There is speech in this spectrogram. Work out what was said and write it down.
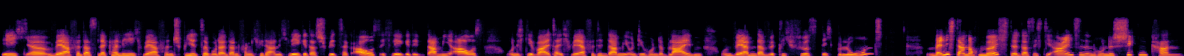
ich äh, werfe das Leckerli, ich werfe ein Spielzeug oder dann fange ich wieder an, ich lege das Spielzeug aus, ich lege den Dummy aus und ich gehe weiter, ich werfe den Dummy und die Hunde bleiben und werden da wirklich fürstlich belohnt. Wenn ich dann noch möchte, dass ich die einzelnen Hunde schicken kann,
